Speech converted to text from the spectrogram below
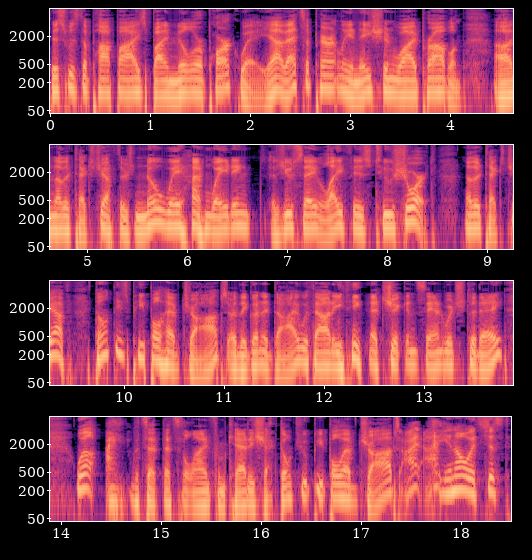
This was the Popeyes by Miller Parkway. Yeah, that's apparently a nationwide problem. Uh, another text. Jeff, there's no way I'm waiting. As you say, life is too short. Another text. Jeff, don't these people have jobs? Are they going to die without eating that chicken sandwich today? Well, I, what's that? That's the line from Caddyshack. Don't you people have jobs? I, I you know, it's just,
